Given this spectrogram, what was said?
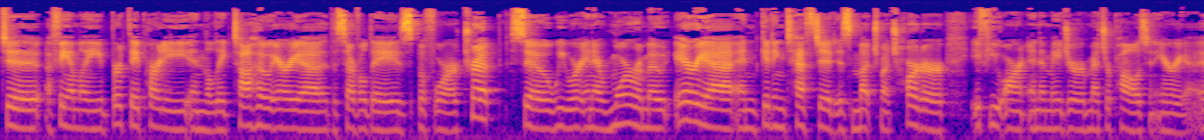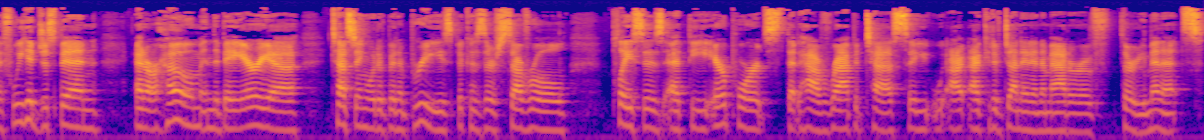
to a family birthday party in the Lake Tahoe area the several days before our trip. So we were in a more remote area, and getting tested is much, much harder if you aren't in a major metropolitan area. If we had just been at our home in the Bay Area, testing would have been a breeze because there's several places at the airports that have rapid tests. So you, I, I, could have done it in a matter of 30 minutes.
